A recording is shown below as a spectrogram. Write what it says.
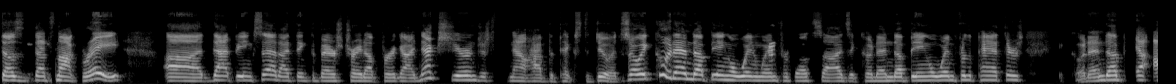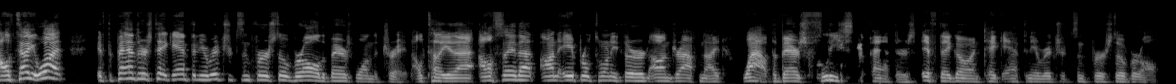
does that's not great. Uh, that being said, I think the Bears trade up for a guy next year and just now have the picks to do it. So it could end up being a win-win for both sides. It could end up being a win for the Panthers. It could end up. I'll tell you what. If the Panthers take Anthony Richardson first overall, the Bears won the trade. I'll tell you that. I'll say that on April 23rd on draft night. Wow, the Bears fleeced the Panthers if they go and take Anthony Richardson first overall.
